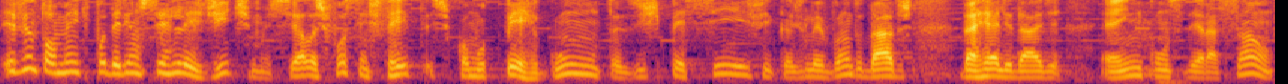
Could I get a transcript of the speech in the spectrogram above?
eventualmente poderiam ser legítimas se elas fossem feitas como perguntas específicas, levando dados da realidade é, em consideração,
